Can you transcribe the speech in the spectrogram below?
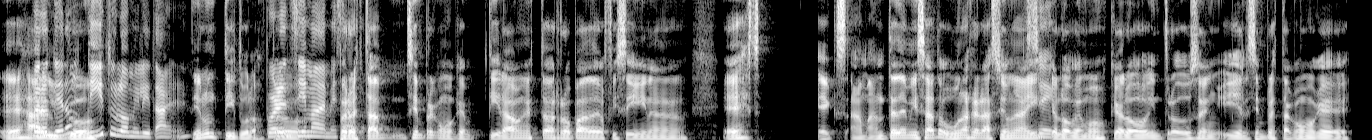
Es Pero algo. tiene un título militar. Tiene un título. Por pero- encima de Misato. Pero está siempre como que tirado en esta ropa de oficina. Es ex amante de Misato. Hubo una relación ahí Sí. que lo vemos que lo introducen y él siempre está como que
